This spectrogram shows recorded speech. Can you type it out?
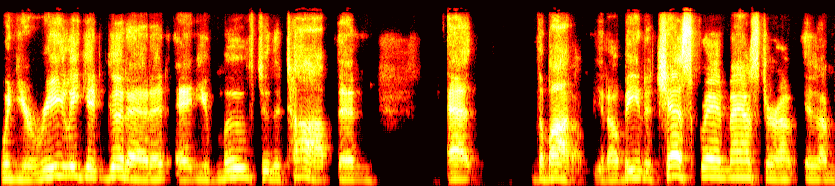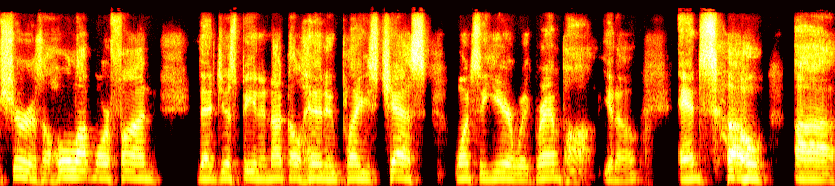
when you really get good at it and you've moved to the top than at the bottom. You know, being a chess grandmaster, is, I'm sure, is a whole lot more fun than just being a knucklehead who plays chess once a year with grandpa, you know. And so, uh,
